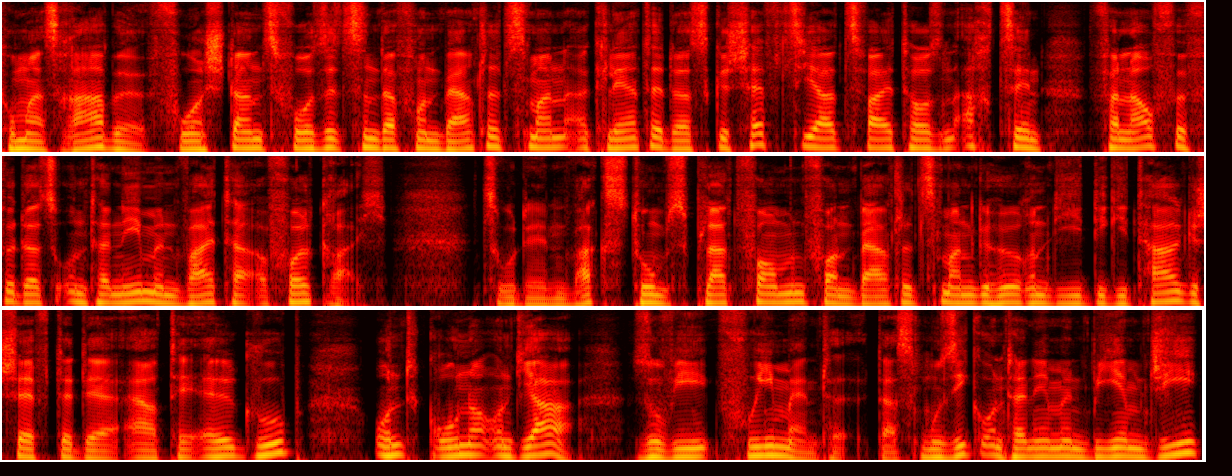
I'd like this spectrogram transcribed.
Thomas Rabe, Vorstandsvorsitzender von Bertelsmann, erklärte, das Geschäftsjahr 2018 verlaufe für das Unternehmen weiter erfolgreich. Zu den Wachstumsplattformen von Bertelsmann gehören die Digitalgeschäfte der RTL Group und Gruner und Jahr sowie Fremantle, das Musikunternehmen BMG,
